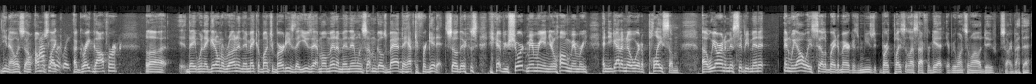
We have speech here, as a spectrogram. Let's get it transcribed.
You know, it's almost Absolutely. like a great golfer. Uh, they when they get on a run and they make a bunch of birdies, they use that momentum, and then when something goes bad, they have to forget it. So there's you have your short memory and your long memory, and you got to know where to place them. Uh, we are in a Mississippi minute. And we always celebrate America's music birthplace, unless I forget. Every once in a while I do. Sorry about that.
